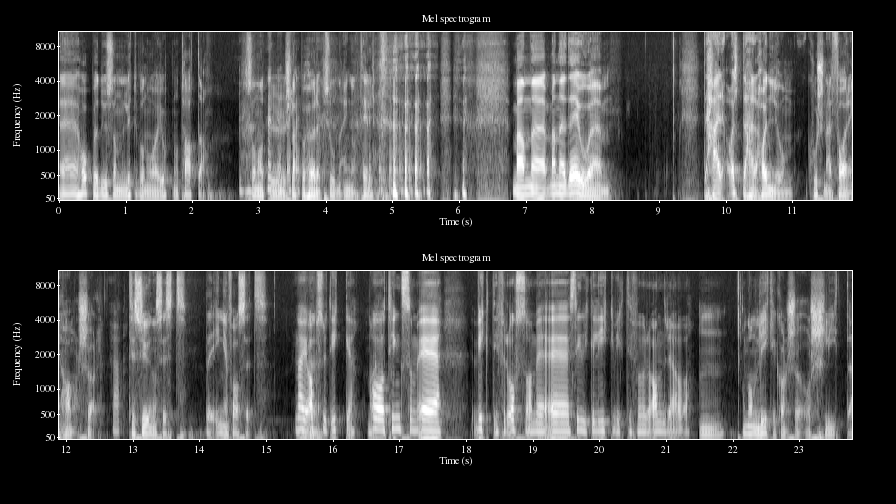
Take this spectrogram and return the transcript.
Jeg håper du som lytter på nå, har gjort notater, sånn at du slipper å høre episoden en gang til. men, eh, men det er jo eh, det her, Alt det her handler jo om hvilken erfaring har man sjøl. Ja. Til syvende og sist. Det er ingen fasit. Nei, absolutt ikke. Og ting som er viktig for oss, som er er sikkert ikke like viktig for andre. Og, Mm. noen liker kanskje å slite,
